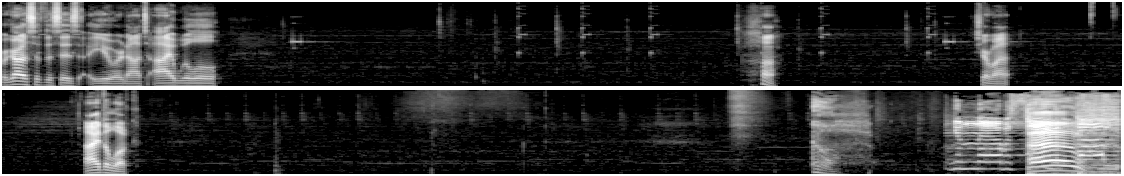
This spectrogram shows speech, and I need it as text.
Regardless if this is you or not, I will... Huh. Sure, why not? I had to look. Oh. Oh.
